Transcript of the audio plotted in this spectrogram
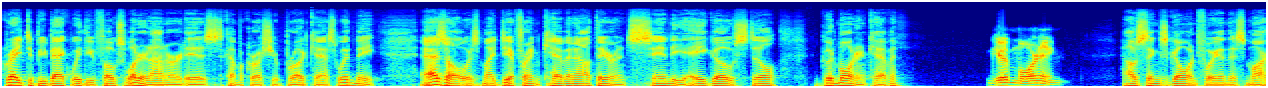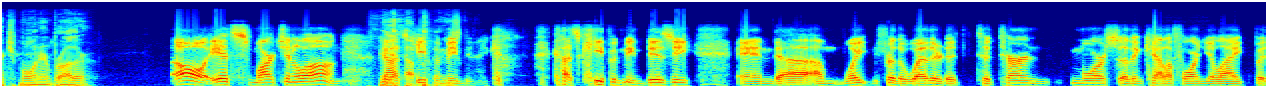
Great to be back with you, folks. What an honor it is to come across your broadcast with me. As always, my dear friend Kevin out there in San Diego still. Good morning, Kevin. Good morning. How's things going for you in this March morning, brother? Oh, it's marching along. God's yeah, keeping please. me God's keeping me busy and uh, I'm waiting for the weather to to turn more Southern California like, but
